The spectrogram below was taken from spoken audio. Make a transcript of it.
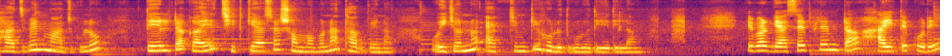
ভাজবেন মাছগুলো, তেলটা গায়ে ছিটকে আসার সম্ভাবনা থাকবে না। ওই জন্য এক চিমটি হলুদ গুঁড়ো দিয়ে দিলাম। এবার গ্যাসের ফ্লেমটা হাইতে করে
